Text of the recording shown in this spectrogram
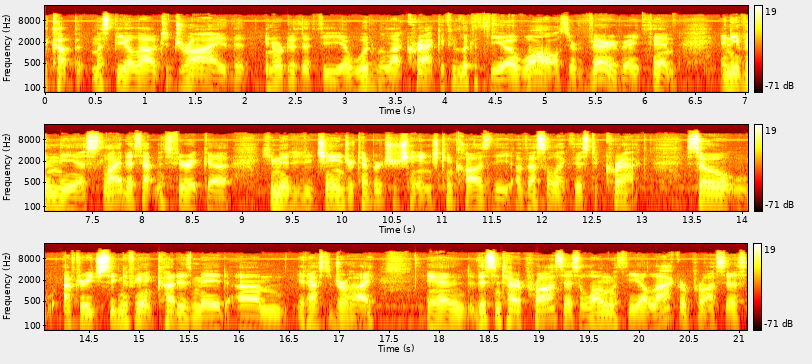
the cup must be allowed to dry that in order that the uh, wood will not crack. If you look at the uh, walls, they're very, very thin, and even the uh, slightest atmospheric uh, humidity change or temperature change can cause the a vessel like this to crack. So after each significant cut is made, um, it has to dry. And this entire process, along with the uh, lacquer process,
